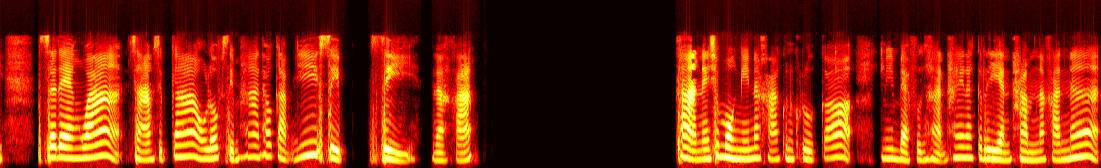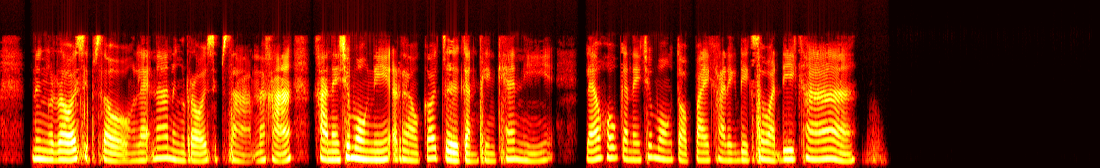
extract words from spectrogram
แสดงว่าสามสิบเก้าลบสิบห้าเท่ากับยี่สิบสี่นะคะค่ะในชั่วโมงนี้นะคะ คุณครูก็มีแบบฝึกหัดให้นักเรียนทำนะคะ หน้า 112 และหน้า 113 นะคะ ค่ะในชั่วโมงนี้เราก็เจอกันเพียงแค่นี้ แล้วพบกันในชั่วโมงต่อไปค่ะเด็กๆ สวัสดีค่ะ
